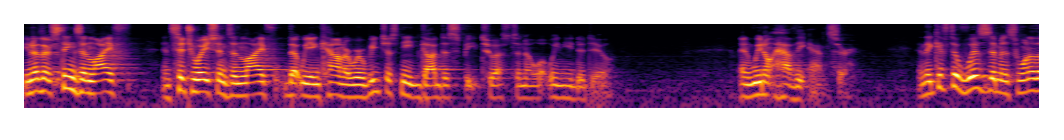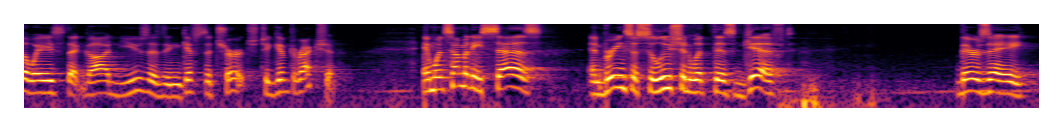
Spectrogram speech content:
You know, there's things in life and situations in life that we encounter where we just need God to speak to us to know what we need to do. And we don't have the answer. And the gift of wisdom is one of the ways that God uses and gifts the church to give direction. And when somebody says and brings a solution with this gift, there's a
